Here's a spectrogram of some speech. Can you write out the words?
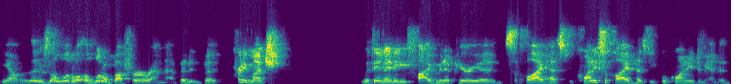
you know there's a little a little buffer around that, but but pretty much within any five minute period, supply has to, quantity supplied has equal quantity demanded,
